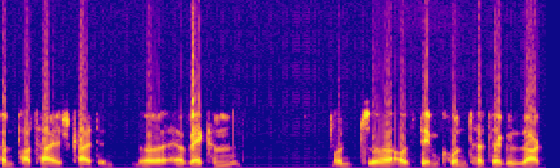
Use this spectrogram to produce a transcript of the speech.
von Parteiischkeit äh, erwecken. Und äh, aus dem Grund hat er gesagt,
